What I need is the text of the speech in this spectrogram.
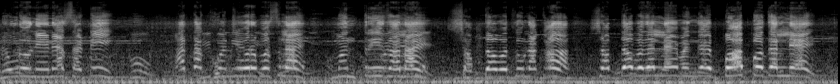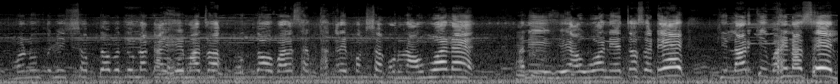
निवडून येण्यासाठी. शब्द बदलू नका. शब्द बदलले म्हणजे बाप बदलले. म्हणून तुम्ही शब्द बदलू नका. हे माझं उद्धव बाळासाहेब ठाकरे पक्षाकडून आव्हान आहे. आणि हे आव्हान याच्यासाठी की लाडकी बहीण असेल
